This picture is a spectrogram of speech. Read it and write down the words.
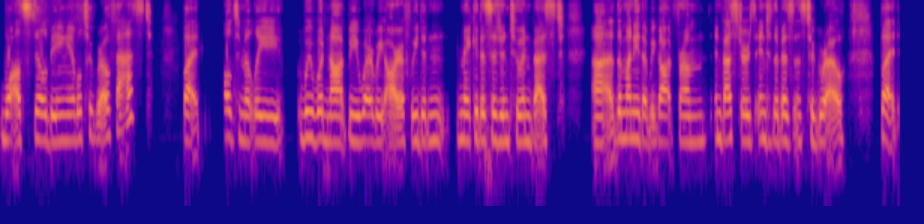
while still being able to grow fast. But ultimately, we would not be where we are if we didn't make a decision to invest uh, the money that we got from investors into the business to grow. But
